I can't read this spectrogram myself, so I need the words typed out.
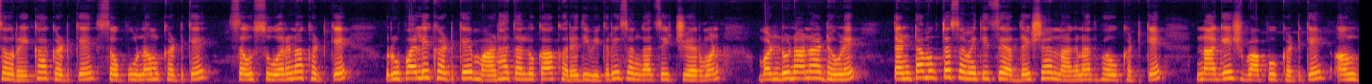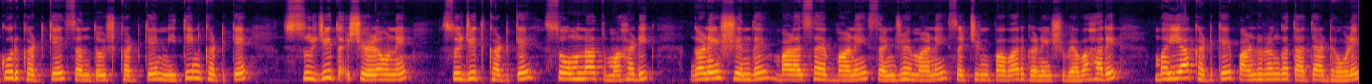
सौ रेखा खटके सौ पूनम खटके सौ सुवर्णा खटके रुपाली खटके माढा तालुका खरेदी विक्री संघाचे चेअरमन बंडूनाना ढवळे तंटामुक्त समितीचे अध्यक्ष नागनाथ भाऊ खटके नागेश बापू खटके अंकुर खटके संतोष खटके नितीन खटके सुजित शेळवणे सुजित खटके सोमनाथ महाडिक गणेश शिंदे बाळासाहेब माने संजय माने सचिन पवार गणेश व्यवहारे भैया खटके पांडुरंग तात्या ढवळे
